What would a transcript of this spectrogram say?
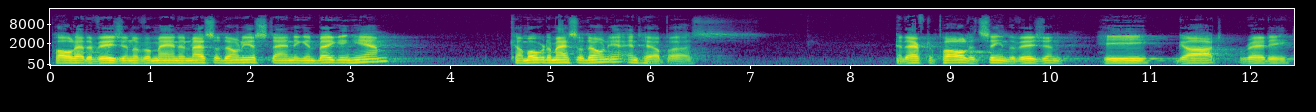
Paul had a vision of a man in Macedonia standing and begging him, Come over to Macedonia and help us. And after Paul had seen the vision, he got ready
